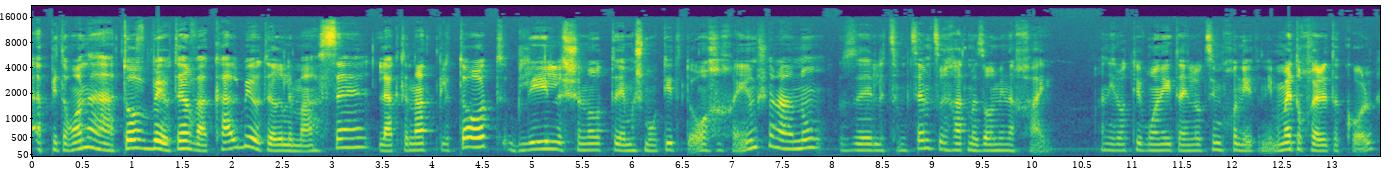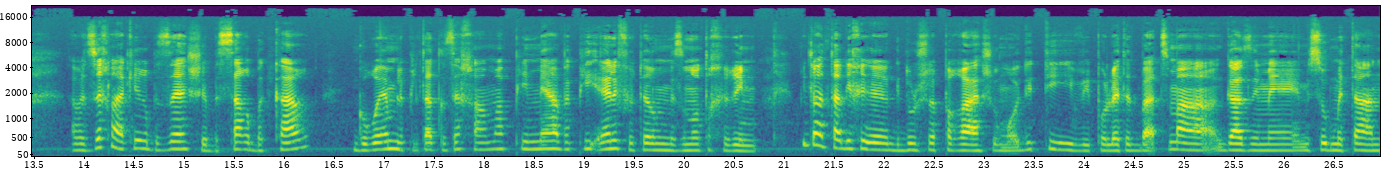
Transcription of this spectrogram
הפתרון הטוב ביותר והקל ביותר למעשה להקטנת פליטות, בלי לשנות אה, משמעותית את אורח החיים שלנו, זה לצמצם צריכת מזון מן החי. אני לא טבעונית, אני לא צמחונית, אני באמת אוכלת הכל, אבל צריך להכיר בזה שבשר בקר גורם לפליטת גזי חממה פי 100 ופי אלף יותר ממזונות אחרים. בגלל תהליך הגידול של הפרה שהוא מאוד איטי והיא פולטת בעצמה גזים אה, מסוג מתאן.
